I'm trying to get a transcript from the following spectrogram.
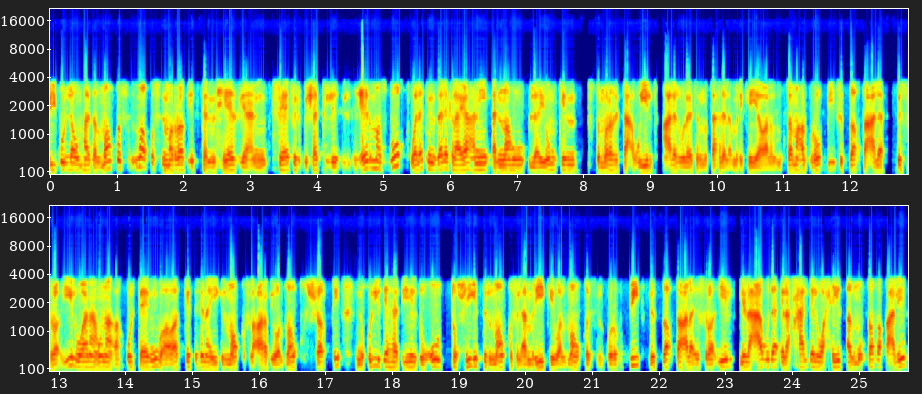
بيكون لهم هذا الموقف، الموقف المرة دي كان انحياز يعني سافر بشكل غير مسبوق ولكن ذلك لا يعني أنه لا يمكن استمرار التعويل على الولايات المتحدة الأمريكية وعلى المجتمع الأوروبي في الضغط على إسرائيل. وأنا هنا أقول تاني وأؤكد هنا يجي الموقف العربي والموقف الشرقي إن كل دي هذه ضغوط تحيط الموقف الأمريكي والموقف الأوروبي للضغط على إسرائيل للعودة إلى الحل الوحيد المتفق عليه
